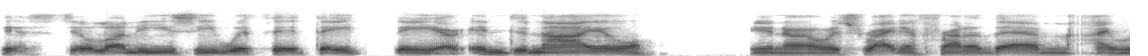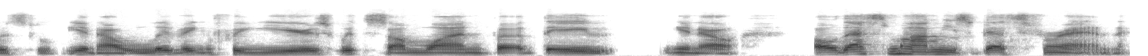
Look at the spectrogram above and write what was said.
They're still uneasy with it. They they are in denial. You know, it's right in front of them. I was, you know, living for years with someone, but they, you know, oh, that's mommy's best friend.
